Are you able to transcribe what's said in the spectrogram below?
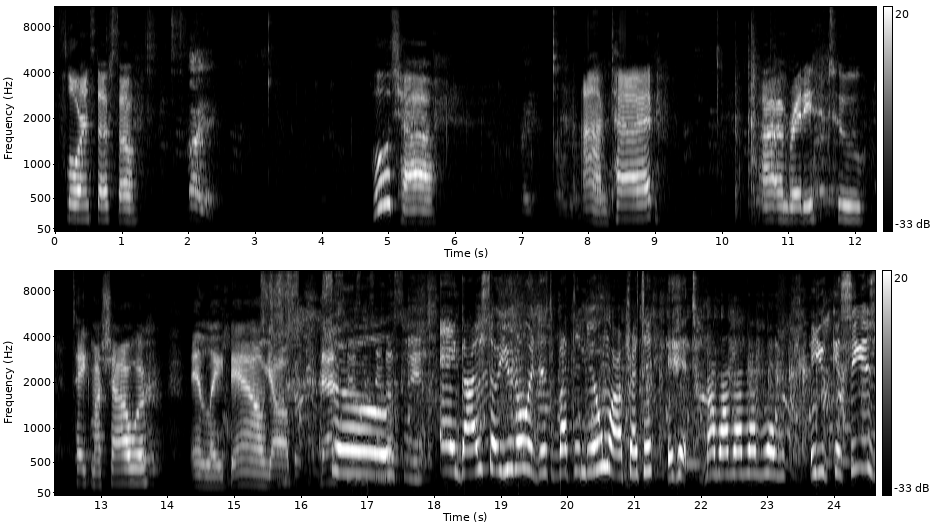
floor and stuff. So, Maya. oh, child. I'm tired. I am ready to take my shower and lay down, y'all. But that's So- his Nintendo Switch. And guys, so you know what this button do? When I press it, it hits. And you can see it's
